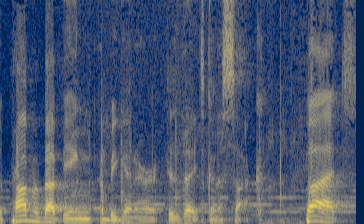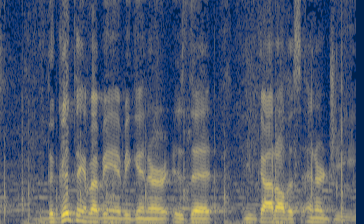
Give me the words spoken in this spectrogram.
The problem about being a beginner is that it's going to suck. But the good thing about being a beginner is that you've got all this energy.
